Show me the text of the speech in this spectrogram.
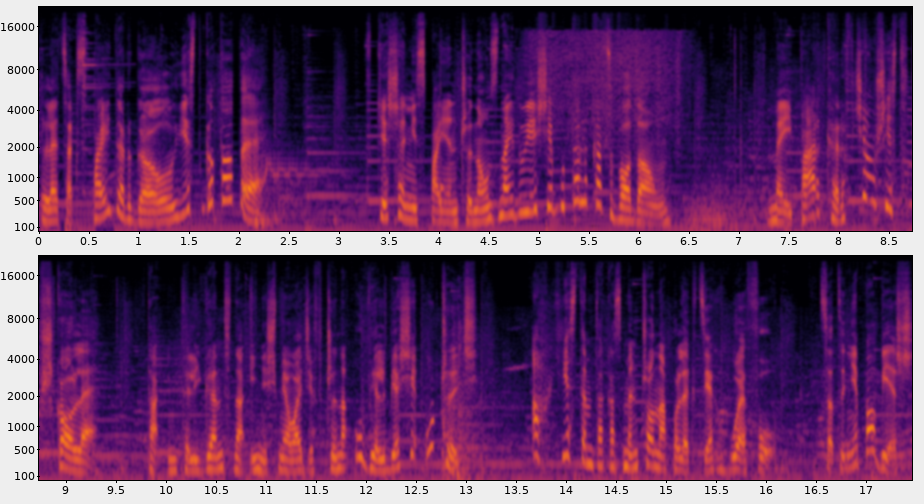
Plecak Spider Girl jest gotowy. W kieszeni z pajęczyną znajduje się butelka z wodą. May Parker wciąż jest w szkole. Ta inteligentna i nieśmiała dziewczyna uwielbia się uczyć. Ach, jestem taka zmęczona po lekcjach WF-u. Co ty nie powiesz?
